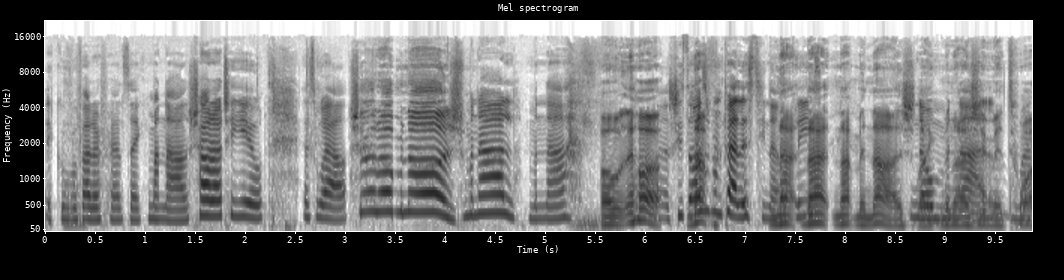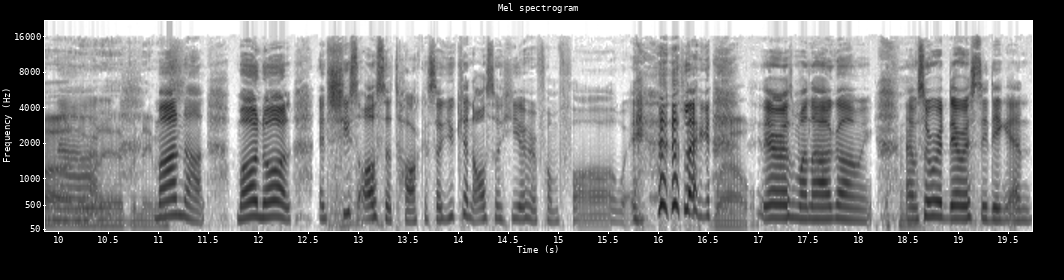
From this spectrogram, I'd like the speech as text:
a group Mm. of other friends like Manal. Shout out to you as well. Shout out Minaj. Manal, Manal. Oh, uh, She's not, also from Palestine. not please. not not Minaj, No, like Menage Manal, or Manal. whatever her name is. Manal, Manal, and she's also talking, so you can also hear her from far away. like Wow. there was Manal coming. Um, so we're, they were sitting, and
